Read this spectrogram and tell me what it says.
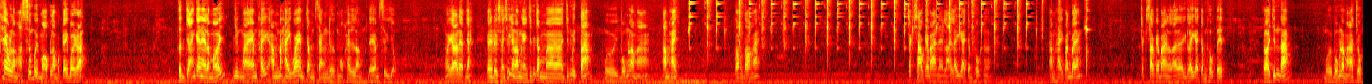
theo là mã số 11 là một cây bờ rát tình trạng cây này là mới nhưng mà em thấy âm nó hay quá em chăm xăng được một hai lần để em sử dụng. Ngoài ra là đẹp nha. Cây được sản xuất vào năm 1998 14 lá mã. Âm hay. Toàn toàn á. Chắc sau cái bài này lại lấy ra chăm thuốc nữa. Âm hay bánh bán. Chắc sau cái bài này lại lấy, lấy ra chăm thuốc tiếp. Rồi 98 14 là mã trùng.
